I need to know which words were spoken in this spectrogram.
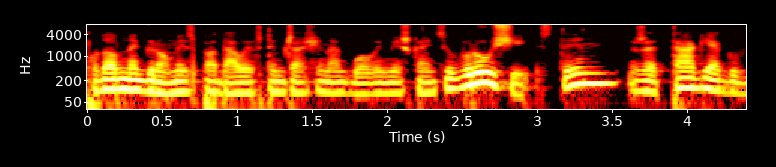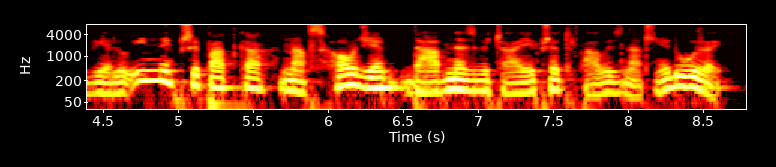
Podobne gromy spadały w tym czasie na głowy mieszkańców Rusi, z tym, że tak jak w wielu innych przypadkach, na wschodzie dawne zwyczaje przetrwały znacznie dłużej.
